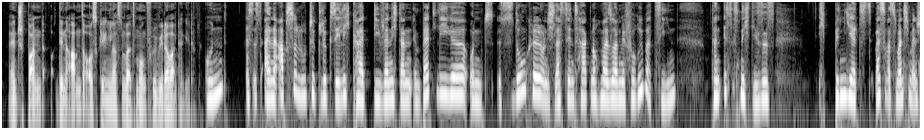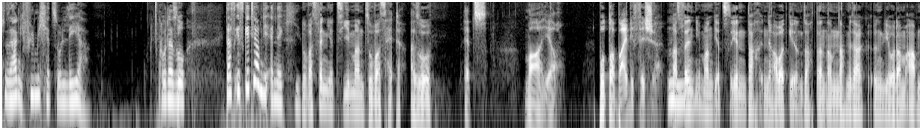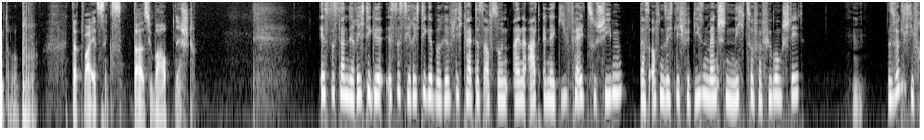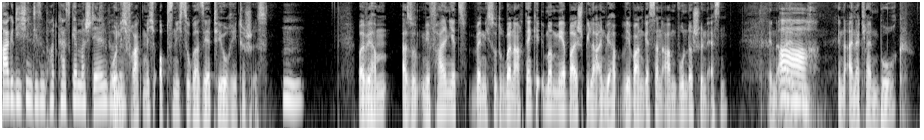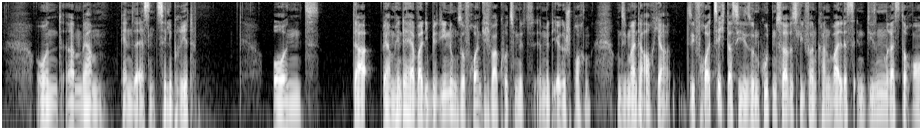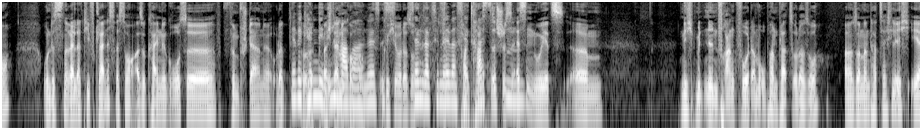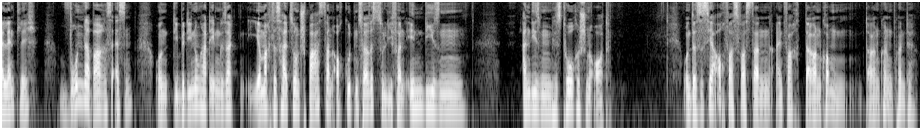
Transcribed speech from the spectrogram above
entspannt den Abend ausklingen lassen, weil es morgen früh wieder weitergeht. und es ist eine absolute Glückseligkeit, die, wenn ich dann im Bett liege und es ist dunkel und ich lasse den Tag nochmal so an mir vorüberziehen, dann ist es nicht dieses, ich bin jetzt, weißt du, was manche Menschen sagen, ich fühle mich jetzt so leer. Oder so. Das, es geht ja um die Energie. Nur was, wenn jetzt jemand sowas hätte? Also jetzt mal hier Butter bei die Fische. Was, wenn jemand jetzt jeden Tag in die Arbeit geht und sagt dann am Nachmittag irgendwie oder am Abend, pff, das war jetzt nix. Da ist überhaupt nichts. Ist es dann der richtige, ist es die richtige Begrifflichkeit, das auf so eine Art Energiefeld zu schieben, das offensichtlich für diesen Menschen nicht zur Verfügung steht? Das ist wirklich die Frage, die ich in diesem Podcast gerne mal stellen würde. Und ich frage mich, ob es nicht sogar sehr theoretisch ist. Weil wir haben, also mir fallen jetzt, wenn ich so drüber nachdenke, immer mehr Beispiele ein. Wir, wir waren gestern Abend wunderschön essen in, einem, in einer kleinen Burg und ähm, wir haben Gänseessen zelebriert. Und da, wir haben hinterher, weil die Bedienung so freundlich war, kurz mit, mit ihr gesprochen. Und sie meinte auch, ja, sie freut sich, dass sie so einen guten Service liefern kann, weil das in diesem Restaurant, und es ist ein relativ kleines Restaurant, also keine große fünf Sterne oder Ja, wir oder kennen den Sterne Inhaber, Kocher- ne? Es ist Küche oder so. sensationell, was. Fantastisches Mhm. Essen, nur jetzt ähm, nicht mitten in Frankfurt am Opernplatz oder so, äh, sondern tatsächlich eher ländlich. Wunderbares Essen und die Bedienung hat eben gesagt, ihr macht es halt so einen Spaß, dann auch guten Service zu liefern in diesen, an diesem historischen Ort. Und das ist ja auch was, was dann einfach daran kommen, daran kommen könnte.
